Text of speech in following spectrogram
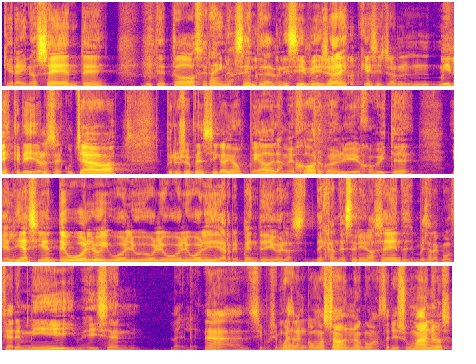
que era inocente, viste, todos eran inocentes al principio, y yo, les, qué sé yo, ni les creí, yo los escuchaba, pero yo pensé que habíamos pegado la mejor con el viejo, viste. Y al día siguiente vuelvo y vuelvo y vuelvo y vuelvo y vuelvo, y de repente digo, los dejan de ser inocentes, empiezan a confiar en mí y me dicen, la- la- nada, se, se muestran como son, ¿no? Como seres humanos,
